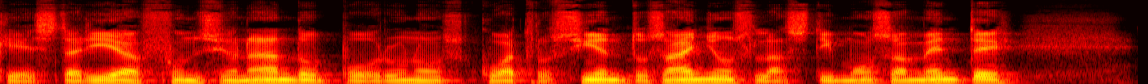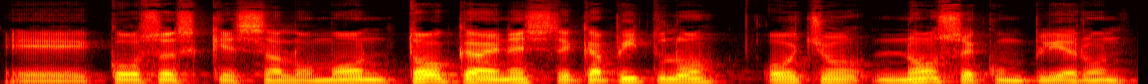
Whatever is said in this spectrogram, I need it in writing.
que estaría funcionando por unos 400 años, lastimosamente, eh, cosas que Salomón toca en este capítulo 8 no se cumplieron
